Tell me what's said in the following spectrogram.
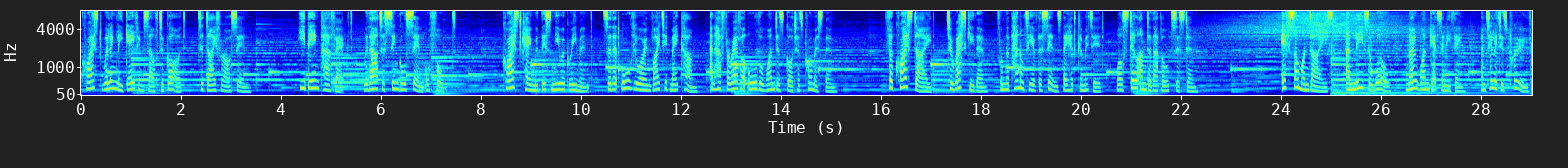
Christ willingly gave himself to God to die for our sin. He being perfect, without a single sin or fault. Christ came with this new agreement, so that all who are invited may come and have forever all the wonders God has promised them. For Christ died to rescue them from the penalty of the sins they had committed while still under that old system. If someone dies and leaves a will, no one gets anything until it is proved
